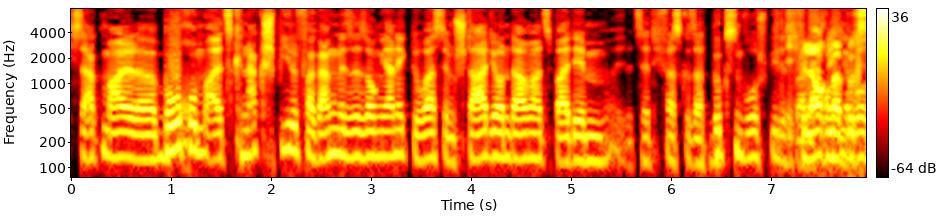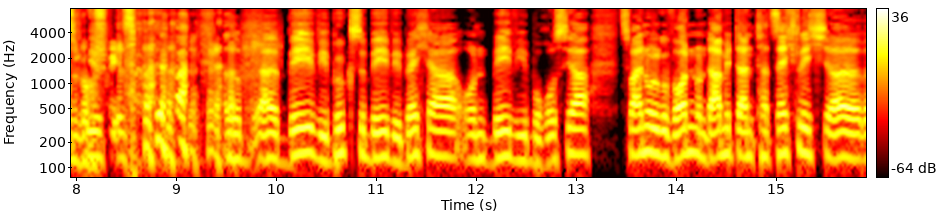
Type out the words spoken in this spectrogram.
ich sag mal, äh, Bochum als Knackspiel vergangene Saison, Janik, du warst im Stadion damals bei dem, jetzt hätte ich fast gesagt, Büchsenwurfspiel. Ich will auch immer Büchsenwurfspiel sagen. ja, also äh, B wie Büchse, B wie Becher und B wie Borussia. 2-0 gewonnen und damit dann tatsächlich äh,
